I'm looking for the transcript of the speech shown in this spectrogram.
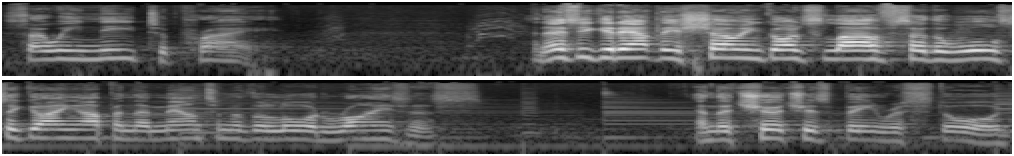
So we need to pray. And as you get out there showing God's love, so the walls are going up and the mountain of the Lord rises, and the church is being restored,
